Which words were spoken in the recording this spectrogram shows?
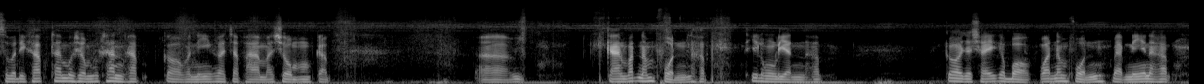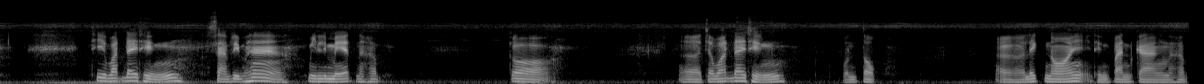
สวัสดีครับท่านผู้ชมทุกท่านครับ ก็วันนี้ก็จะพามาชมกับการวัดน้ำฝนนะครับ ที่โรงเรียนนะครับ ก็จะใช้กระบอกวัดน้ำฝนแบบนี้นะครับ ที่วัดได้ถึง 35มิลลิเมตรนะครับ ก็จะวัดได้ถึงฝนตกเเล็กน้อยถึงปานกลางนะครับ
